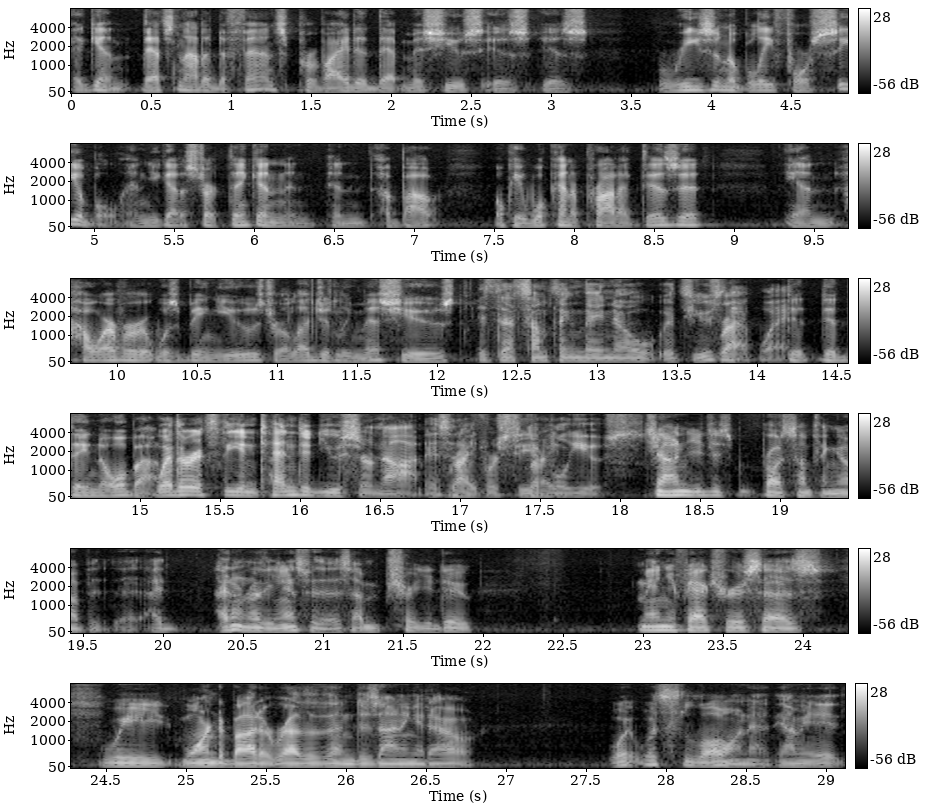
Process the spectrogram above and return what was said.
again, that's not a defense, provided that misuse is is reasonably foreseeable. And you got to start thinking and, and about, okay, what kind of product is it, and however it was being used or allegedly misused, Is that something they know it's used that way? Did, did they know about? it? Whether it's the intended use or not, is it a foreseeable right. use? John, you just brought something up. I, I don't know the answer to this. I'm sure you do. Manufacturer says we warned about it rather than designing it out. What, what's the law on that? I mean,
